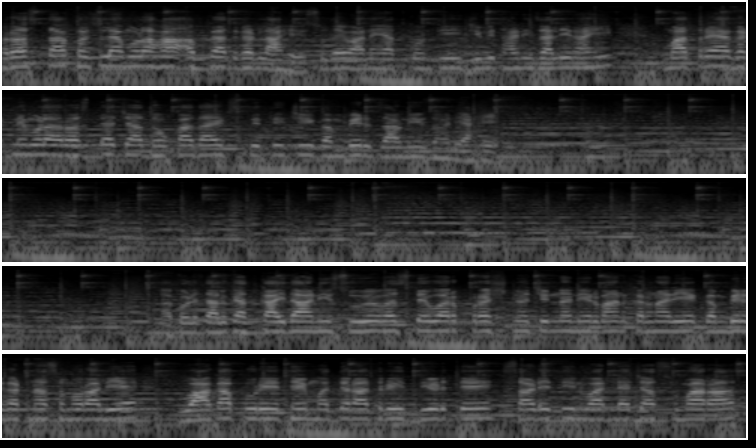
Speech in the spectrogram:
रस्ता खचल्यामुळे हा अपघात घडला आहे. सुदैवाने यात कोणतीही जीवितहानी झाली नाही. मात्र या घटनेमुळे रस्त्याच्या धोकादायक स्थितीची गंभीर जाणीव झाली आहे. अकोले तालुक्यात कायदा आणि सुव्यवस्थेवर प्रश्नचिन्ह निर्माण करणारी एक गंभीर घटना समोर आली आहे. वाघापूर येथे मध्यरात्री दीड ते साडेतीन वाजल्याच्या सुमारास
